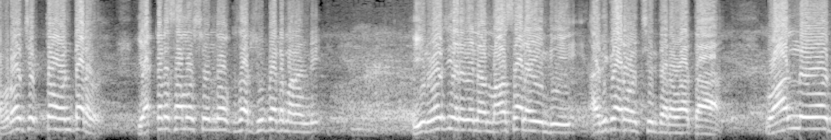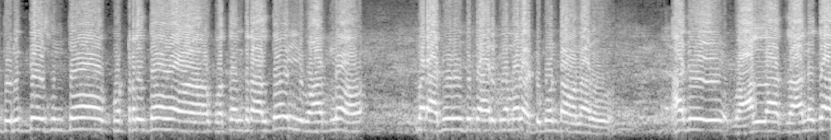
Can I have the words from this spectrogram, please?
ఎవరో చెప్తూ ఉంటారు. ఎక్కడ సమస్య ఉందో ఒకసారి చూపెట్టమనండి. ఈ రోజు ఇరవై నాలుగు మాసాలు అయింది. అధికారం వచ్చిన తర్వాత వాళ్ళు దురుద్దేశంతో కుట్రలతో కుతంత్రాలతో ఈ వార్డులో మరి అభివృద్ధి కార్యక్రమాలు అడ్డుకుంటా ఉన్నారు. అది వాళ్ళ తాలూకా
